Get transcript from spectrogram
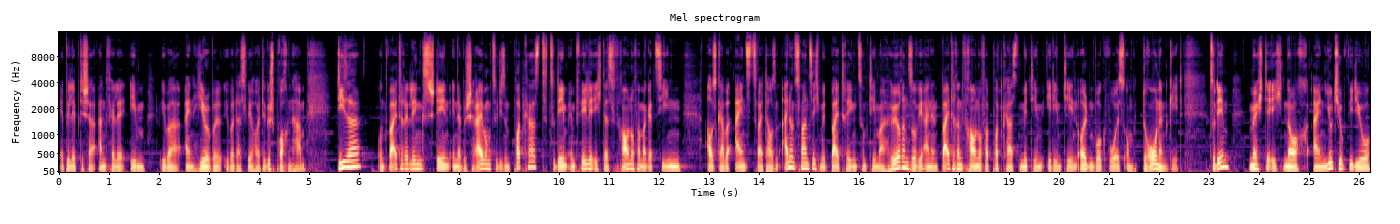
epileptischer Anfälle eben über ein Hearable, über das wir heute gesprochen haben. Dieser und weitere Links stehen in der Beschreibung zu diesem Podcast. Zudem empfehle ich das Fraunhofer Magazin Ausgabe 1 2021 mit Beiträgen zum Thema Hören sowie einen weiteren Fraunhofer Podcast mit dem EDMT in Oldenburg, wo es um Drohnen geht. Zudem möchte ich noch ein YouTube-Video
